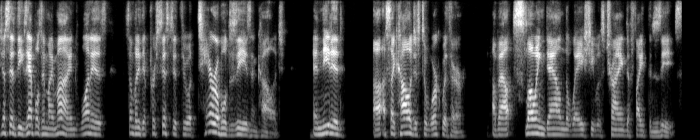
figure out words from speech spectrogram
just as the examples in my mind, one is somebody that persisted through a terrible disease in college and needed uh, a psychologist to work with her about slowing down the way she was trying to fight the disease.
